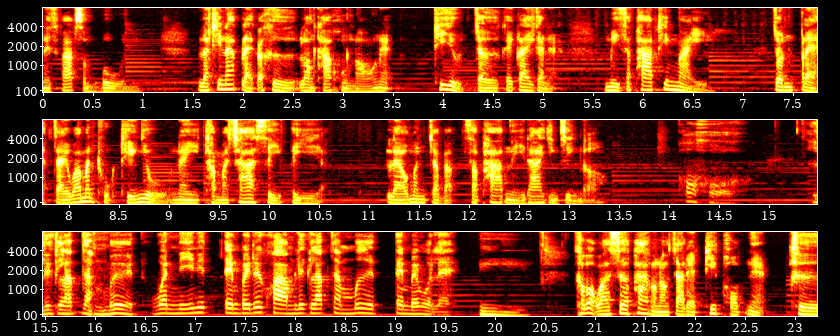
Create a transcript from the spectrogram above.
ในสภาพสมบูรณ์ และที่น่าแปลกก็คือรองเท้าของน้องเนี่ยที่อยู่เจอใกล้ ๆ กันเนี่ยมีสภาพที่ใหม่ จนแปลกใจว่ามันถูกทิ้งอยู่ในธรรมชาติ 4 ปีอะแล้วมันจะแบบสภาพนี้ได้จริง ๆ เหรอ โอ้โห ลึกลับดำมืด วันนี้นี่เต็มไปด้วยความลึกลับดำมืด เต็มไปหมดเลย อืม เขาบอกว่าเสื้อผ้าของน้องจาเรตที่พบเนี่ย คือ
